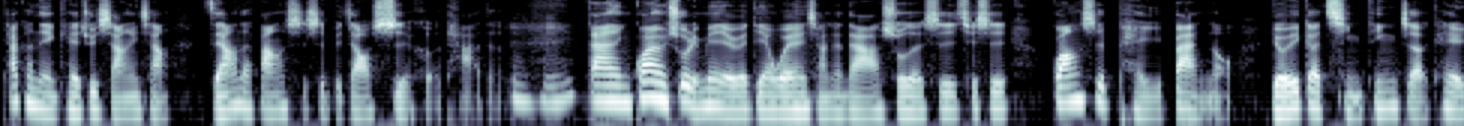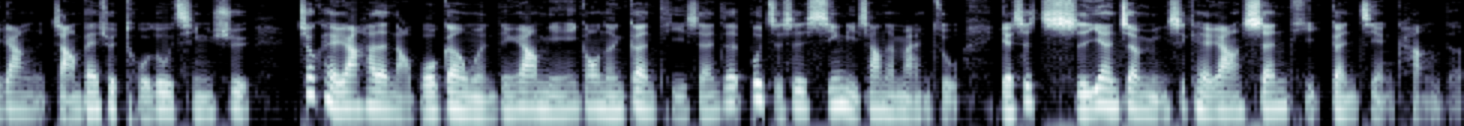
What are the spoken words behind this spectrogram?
他可能也可以去想一想，怎样的方式是比较适合他的。嗯哼。但关于书里面有一点，我也很想跟大家说的是，其实光是陪伴哦，有一个倾听者，可以让长辈去吐露情绪。就可以让他的脑波更稳定，让免疫功能更提升。这不只是心理上的满足，也是实验证明是可以让身体更健康的。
